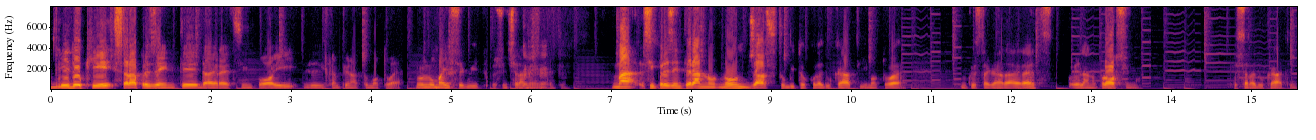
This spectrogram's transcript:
Vedo che sarà presente da Erez in poi il campionato Moto E. Non l'ho okay. mai seguito, sinceramente. Perfetto. Ma si presenteranno non già subito con la Ducati Moto E in questa gara Erez e l'anno prossimo che sarà Ducati.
